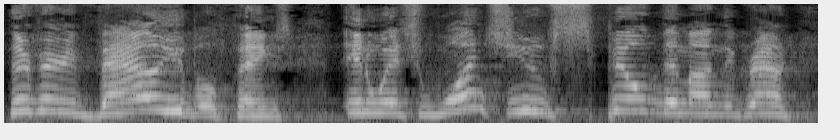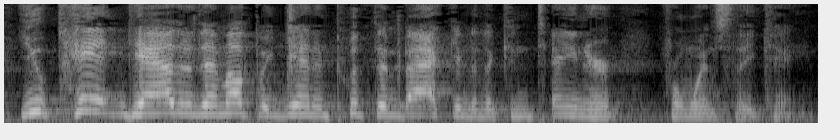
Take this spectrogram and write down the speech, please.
They're very valuable things in which once you've spilled them on the ground, you can't gather them up again and put them back into the container from whence they came.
